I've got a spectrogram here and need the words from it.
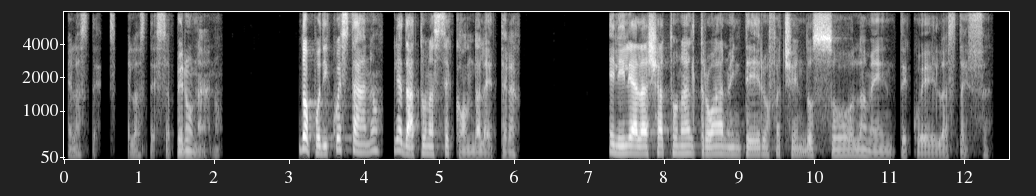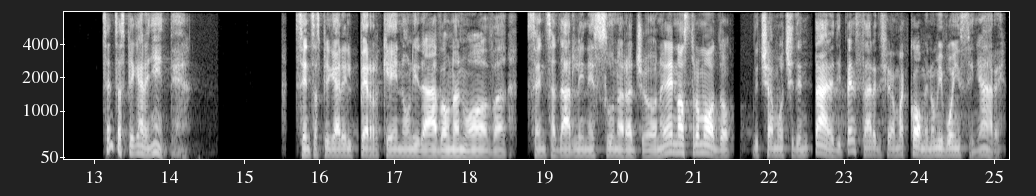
e la stessa, e la stessa, per un anno. Dopo di quest'anno gli ha dato una seconda lettera. E lì le ha lasciato un altro anno intero facendo solamente quella stessa. Senza spiegare niente. Eh? Senza spiegare il perché non gli dava una nuova, senza dargli nessuna ragione. Nel nostro modo diciamo, occidentale di pensare, diceva ma come non mi vuoi insegnare?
